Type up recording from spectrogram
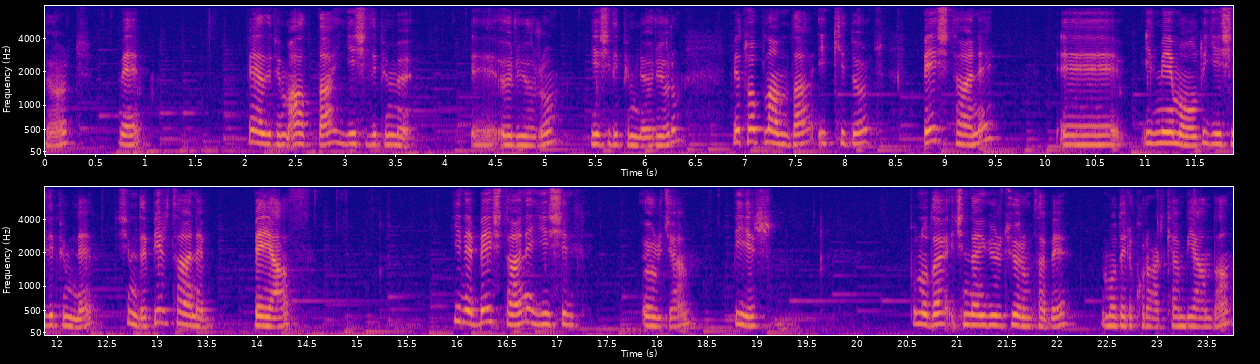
4 ve beyaz ipim altta. Yeşil ipimi e, örüyorum. Yeşil ipimle örüyorum. Ve toplamda 2, 4, 5 tane e, ilmeğim oldu yeşil ipimle. Şimdi bir tane beyaz. Yine 5 tane yeşil öreceğim. 1 Bunu da içinden yürütüyorum tabi. Modeli kurarken bir yandan.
